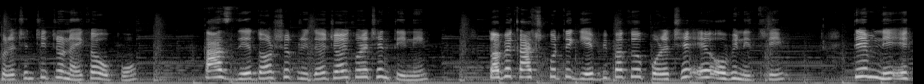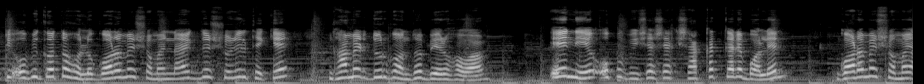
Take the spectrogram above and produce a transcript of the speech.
করেছেন চিত্রনায়িকা অপু। কাজ দিয়ে দর্শক হৃদয় জয় করেছেন তিনি। তবে কাজ করতে গিয়ে বিপাকেও পড়েছে এ অভিনেত্রী। তেমনি একটি অভিজ্ঞতা হলো গরমের সময় নায়কদের শরীর থেকে ঘামের দুর্গন্ধ বের হওয়া। এ নিয়ে অপু বিশ্বাস এক সাক্ষাৎকারে বলেন, গরমের সময়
